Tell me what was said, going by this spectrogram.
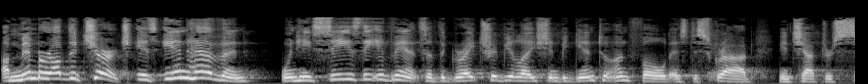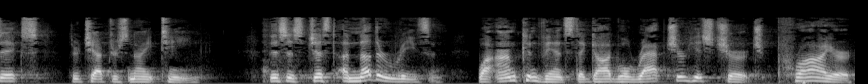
A member of the church is in heaven when he sees the events of the Great Tribulation begin to unfold as described in chapter 6 through chapters 19. This is just another reason why I'm convinced that God will rapture his church prior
